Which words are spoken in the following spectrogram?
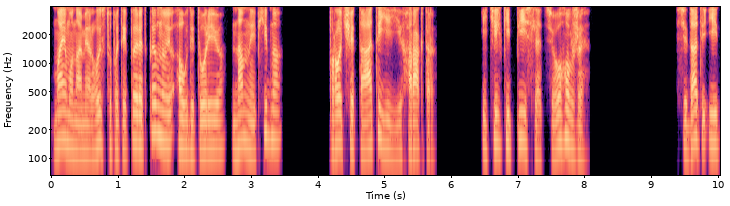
маємо намір виступити перед певною аудиторією, нам необхідно прочитати її характер. І тільки після цього вже сідати і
